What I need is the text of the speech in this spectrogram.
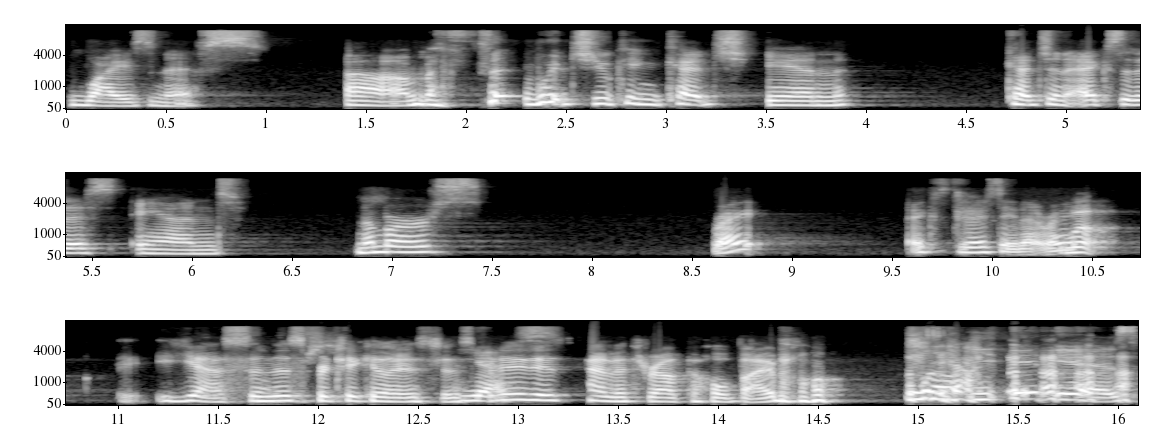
wiseness um, which you can catch in catch in exodus and numbers right did i say that right well, yes, in this particular instance, but it Yes. is kind of throughout the whole Bible. Well, Yeah. it is.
